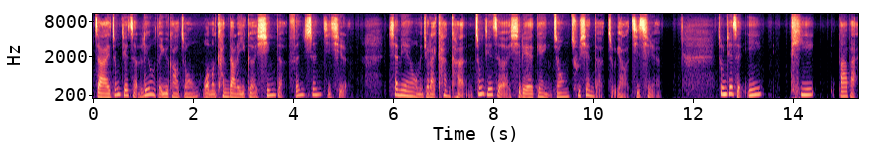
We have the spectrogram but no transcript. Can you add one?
在终结者六的预告中，我们看到了一个新的分身机器人。下面我们就来看看终结者系列电影中出现的主要机器人。终结者一 T 八百，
